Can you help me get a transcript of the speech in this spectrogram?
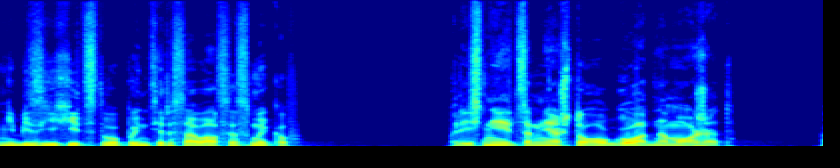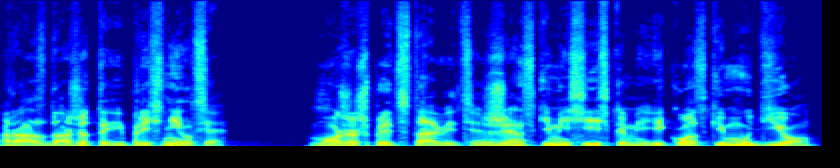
Не без ехидства поинтересовался Смыков. «Приснится мне что угодно может. Раз даже ты и приснился. Можешь представить с женскими сиськами и конским мудьем.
